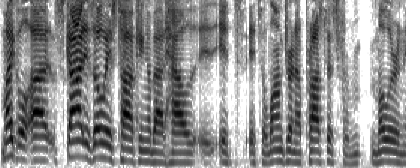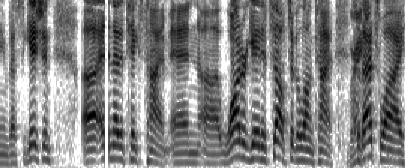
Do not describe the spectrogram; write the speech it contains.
Michael uh, Scott is always talking about how it's it's a long drawn out process for Mueller and the investigation, uh, and that it takes time. And uh, Watergate itself took a long time, so that's why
